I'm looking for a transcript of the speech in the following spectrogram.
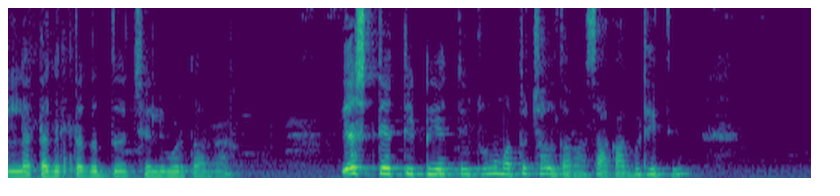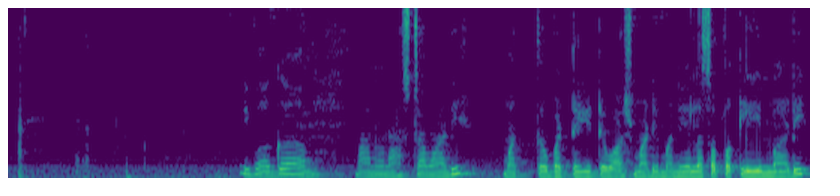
ಎಲ್ಲ ತೆಗೆದು ತೆಗೆದು ಚೆಲ್ಲಿ ಬಿಡ್ತಾರೆ. ಎಷ್ಟು ಎತ್ತಿಟ್ಟು ಎತ್ತಿಟ್ರು ಮತ್ತು ಚಲ್ತಾರ ಸಾಕಾಗ್ಬಿಟ್ಟೈತಿ ಇವಾಗ ನಾನು ನಾಷ್ಟ ಮಾಡಿ ಮತ್ತು ಬಟ್ಟೆ ಗಿಟ್ಟೆ ವಾಶ್ ಮಾಡಿ, ಮನೆಯೆಲ್ಲ ಸ್ವಲ್ಪ ಕ್ಲೀನ್ ಮಾಡಿ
